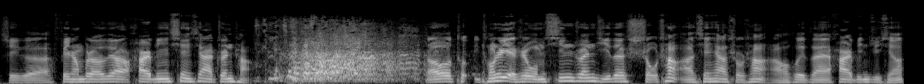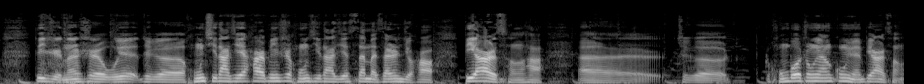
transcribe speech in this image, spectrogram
这个非常不着调哈尔滨线下专场，然后同同时也是我们新专辑的首唱啊，线下首唱，然后会在哈尔滨举行。地址呢是五月这个红旗大街，哈尔滨市红旗大街三百三十九号 B 二层哈，呃，这个红博中央公园 B 二层。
